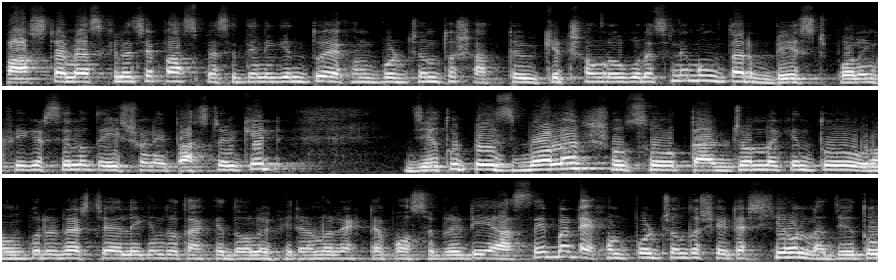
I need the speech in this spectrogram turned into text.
পাঁচটা ম্যাচ খেলেছে, পাঁচ ম্যাচে তিনি কিন্তু এখন পর্যন্ত সাতটা উইকেট সংগ্রহ করেছেন এবং তার বেস্ট বোলিং ফিগার ছিল তেইশ রানে পাঁচটা উইকেট যেহেতু পেস বলার সো তার জন্য কিন্তু রংপুর রাইডার্স চাইলে কিন্তু তাকে দলে ফেরানোর একটা পসিবিলিটি আছে বাট এখন পর্যন্ত সেটা শিওর না। যেহেতু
